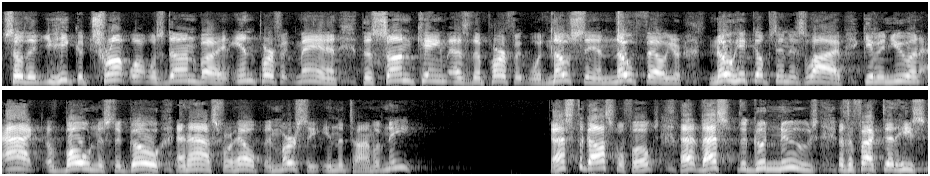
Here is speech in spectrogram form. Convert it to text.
so that he could trump what was done by an imperfect man. The Son came as the perfect with no sin, no failure, no hiccups in his life, giving you an act of boldness to go and ask for help and mercy in the time of need. That's the gospel, folks. That, that's the good news of the fact that He's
